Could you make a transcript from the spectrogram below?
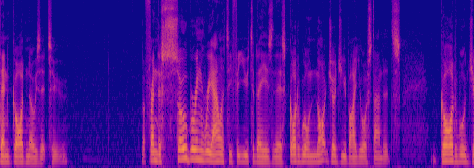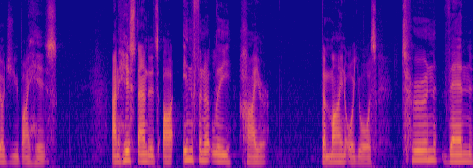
then God knows it too. But, friend, the sobering reality for you today is this God will not judge you by your standards, God will judge you by His and his standards are infinitely higher than mine or yours. Turn then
